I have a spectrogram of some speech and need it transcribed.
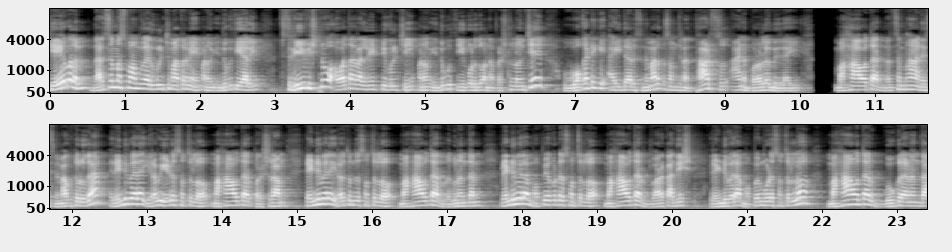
కేవలం నరసింహస్వామి వారి గురించి మాత్రమే మనం ఎందుకు తీయాలి? శ్రీ విష్ణు అవతారాలన్నింటి గురించి మనం ఎందుకు తీయకూడదు అన్న ప్రశ్నలోంచి ఒకటికి ఐదారు సినిమాలకు సంబంధించిన థాట్స్ ఆయన బుర్రలో మెదిలాయి. మహావతార్ నరసింహ అనే సినిమాకు తోడుగా రెండు వేల ఇరవై ఏడో సంవత్సరంలో మహావతార్ పరశురాం రెండు వేల ఇరవై తొమ్మిదో సంవత్సరంలో మహావతార్ రఘునందన్ రెండు వేల ముప్పై ఒకటో సంవత్సరంలో మహావతార్ ద్వారకాధీష్ రెండు వేల ముప్పై మూడో సంవత్సరంలో మహావతార్ గోకులానంద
